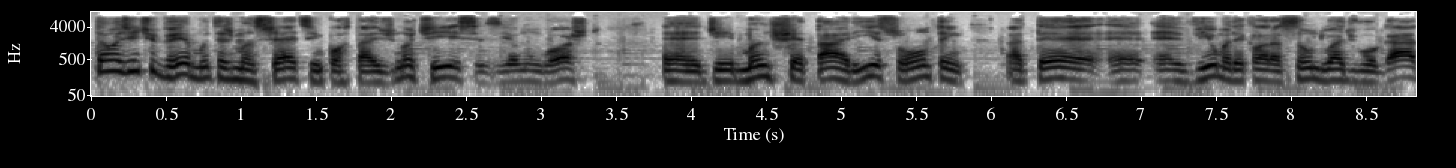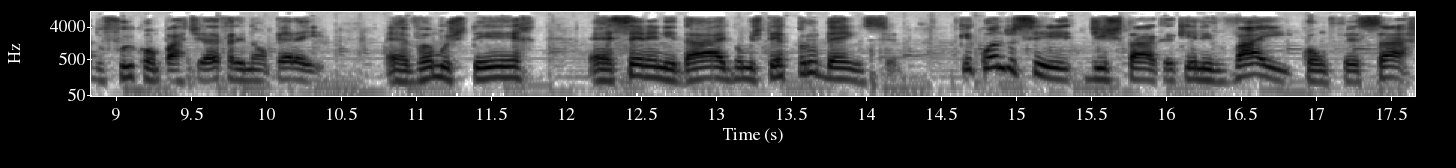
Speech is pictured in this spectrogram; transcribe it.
Então a gente vê muitas manchetes em portais de notícias, e eu não gosto é, de manchetar isso. Ontem até é, é, vi uma declaração do advogado, fui compartilhar e falei: não, peraí, é, vamos ter é, serenidade, vamos ter prudência. Porque quando se destaca que ele vai confessar,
